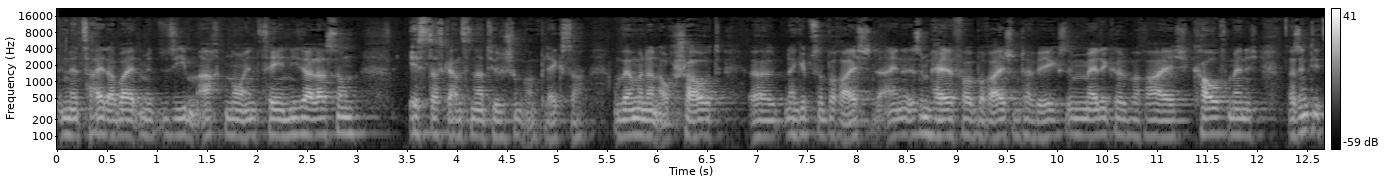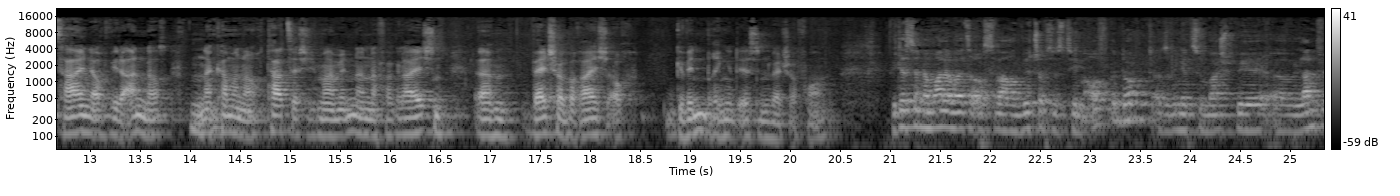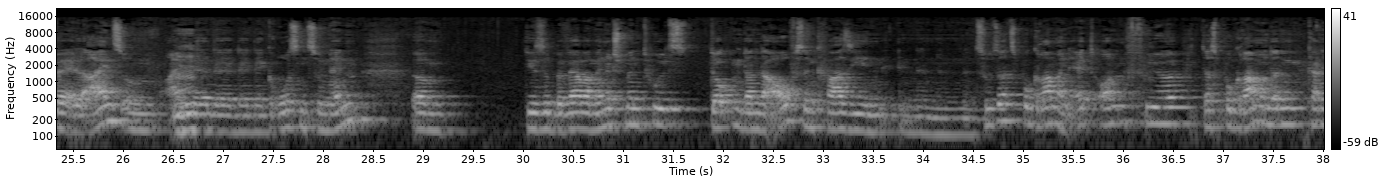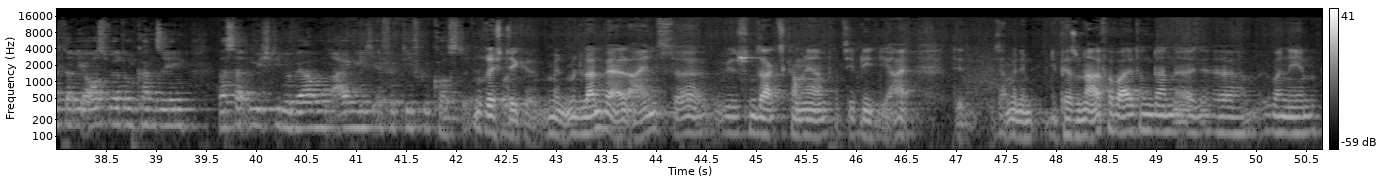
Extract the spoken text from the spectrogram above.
in der Zeitarbeit mit sieben, acht, neun, zehn Niederlassungen, ist das Ganze natürlich schon komplexer. Und wenn man dann auch schaut, äh, dann gibt es so Bereiche, der eine ist im Helferbereich unterwegs, im Medical-Bereich, kaufmännisch, da sind die Zahlen ja auch wieder anders. Mhm. Und dann kann man auch tatsächlich mal miteinander vergleichen, ähm, welcher Bereich auch gewinnbringend ist, in welcher Form. Wird das dann normalerweise aufs Warenwirtschaftssystem aufgedockt? Also wenn jetzt zum Beispiel äh, Landwehr L1, um einen mhm. der, der, der, großen zu nennen, ähm, diese Bewerbermanagement-Tools docken dann da auf, sind quasi in, in, in Zusatzprogramm, ein Add-on für das Programm und dann kann ich da die Auswertung kann sehen, was hat mich die Bewerbung eigentlich effektiv gekostet. Richtig, mit, mit Landwehr L1, äh, wie du schon sagst, kann man ja im Prinzip die, die die, sagen wir, die Personalverwaltung dann äh, übernehmen.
